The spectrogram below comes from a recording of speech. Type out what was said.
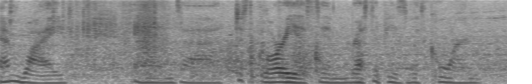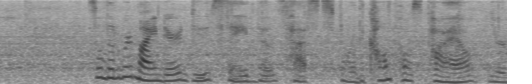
and wide, and uh, just glorious in recipes with corn. So a little reminder, do save those husks for the compost pile. Your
